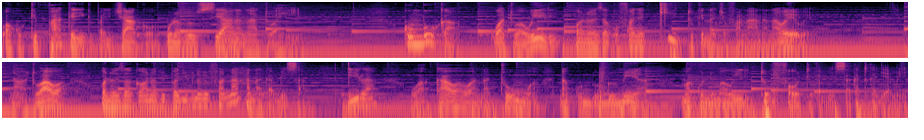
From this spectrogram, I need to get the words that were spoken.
wa kukipakeji kipaji chako unavyohusiana na hatua hii. Kumbuka watu wawili wanaweza kufanya kitu kinachofanana na wewe na watu hawa wanaweza wakawa na vipaji vinavyofanana kabisa ila wakawa wanatumwa na kuhudumia makundi mawili tofauti kabisa katika jamii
